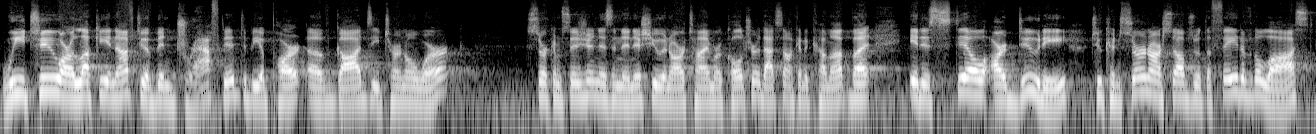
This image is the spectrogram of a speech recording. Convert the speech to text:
We too are lucky enough to have been drafted to be a part of God's eternal work. Circumcision isn't an issue in our time or culture. That's not going to come up. But it is still our duty to concern ourselves with the fate of the lost.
